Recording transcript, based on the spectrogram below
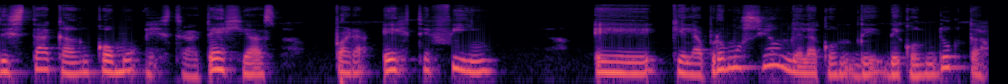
destacan como estrategias para este fin eh, que la promoción de, la, de, conductas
